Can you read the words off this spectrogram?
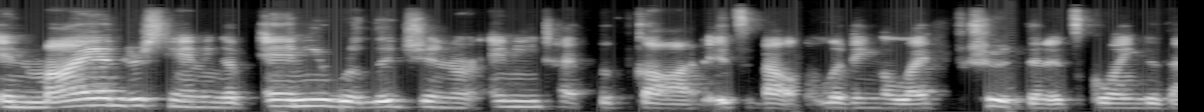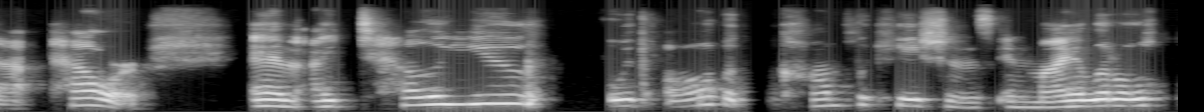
in my understanding of any religion or any type of God, it's about living a life of truth and it's going to that power. And I tell you, with all the complications in my little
